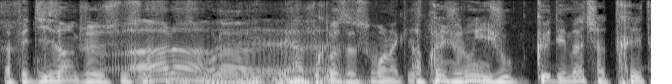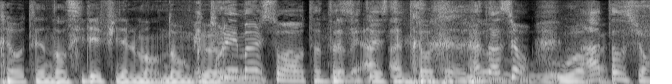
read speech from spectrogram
Ça fait 10 ans que je suis sur ce discours-là. Euh, je pose souvent la question. Après, Gelon, il joue que des matchs à très très haute intensité finalement. Donc mais tous les euh, matchs sont à haute intensité. à, très haute, attention, attention.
